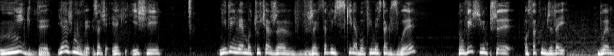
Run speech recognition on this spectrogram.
nigdy, ja już mówię, słuchajcie, jak, jeśli nigdy nie miałem odczucia, że, że chcę wyjść z kina, bo film jest tak zły, to uwierzcie mi, przy ostatnim Jedi byłem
